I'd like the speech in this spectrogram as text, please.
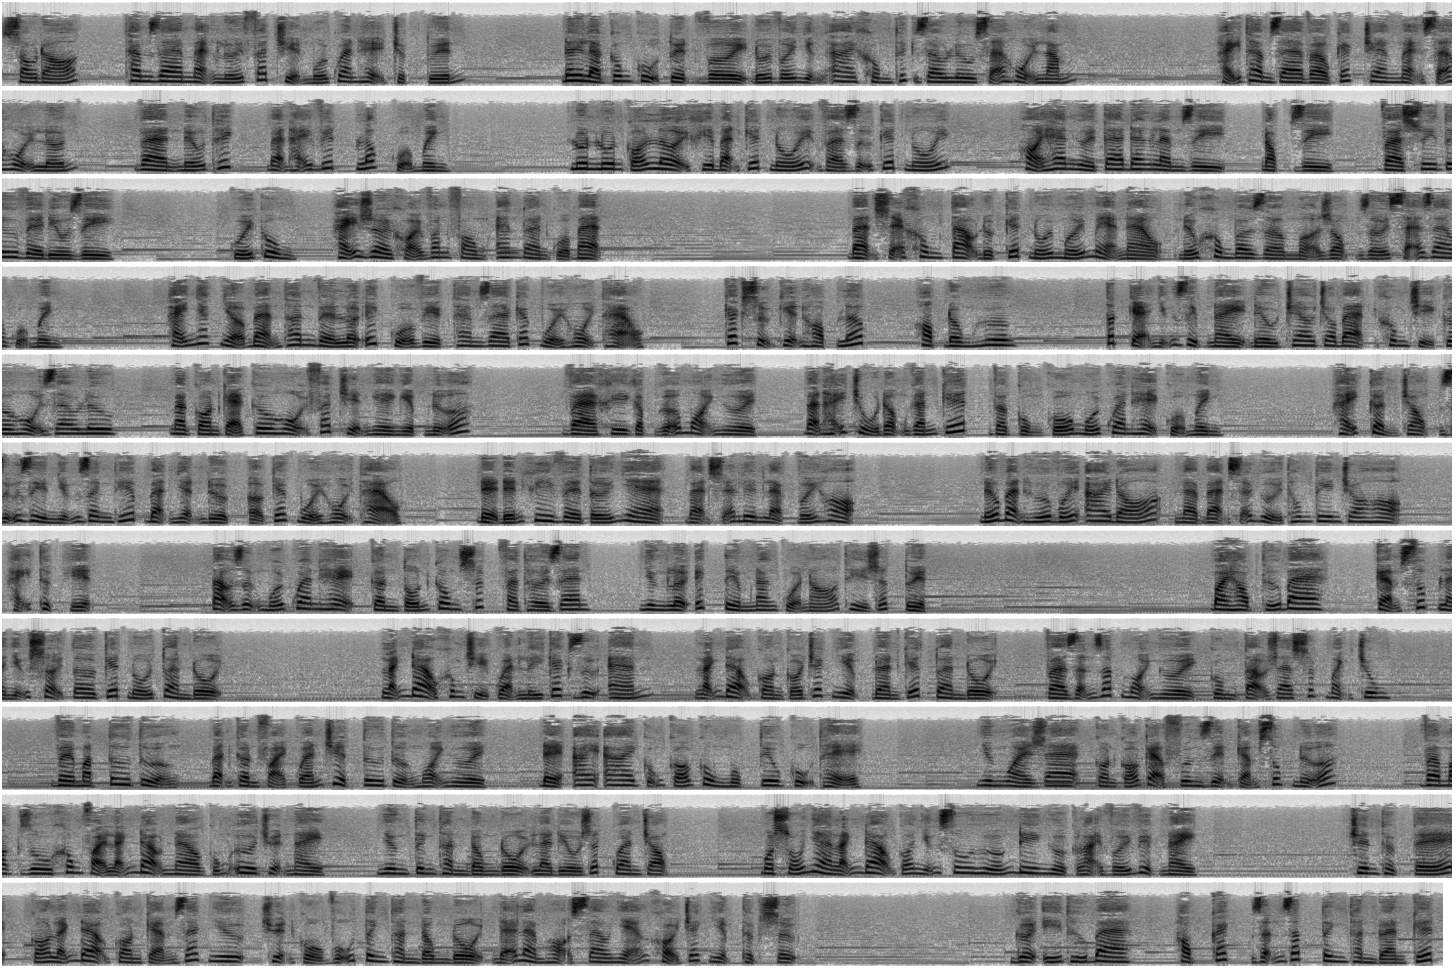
Sau đó, tham gia mạng lưới phát triển mối quan hệ trực tuyến. Đây là công cụ tuyệt vời đối với những ai không thích giao lưu xã hội lắm. Hãy tham gia vào các trang mạng xã hội lớn và nếu thích, bạn hãy viết blog của mình. Luôn luôn có lợi khi bạn kết nối và giữ kết nối. Hỏi han người ta đang làm gì, đọc gì và suy tư về điều gì. Cuối cùng, hãy rời khỏi văn phòng an toàn của bạn bạn sẽ không tạo được kết nối mới mẻ nào nếu không bao giờ mở rộng giới xã giao của mình. Hãy nhắc nhở bản thân về lợi ích của việc tham gia các buổi hội thảo, các sự kiện họp lớp, họp đồng hương. Tất cả những dịp này đều trao cho bạn không chỉ cơ hội giao lưu, mà còn cả cơ hội phát triển nghề nghiệp nữa. Và khi gặp gỡ mọi người, bạn hãy chủ động gắn kết và củng cố mối quan hệ của mình. Hãy cẩn trọng giữ gìn những danh thiếp bạn nhận được ở các buổi hội thảo, để đến khi về tới nhà bạn sẽ liên lạc với họ. Nếu bạn hứa với ai đó là bạn sẽ gửi thông tin cho họ, hãy thực hiện. Tạo dựng mối quan hệ cần tốn công sức và thời gian, nhưng lợi ích tiềm năng của nó thì rất tuyệt. Bài học thứ ba, cảm xúc là những sợi tơ kết nối toàn đội. Lãnh đạo không chỉ quản lý các dự án, lãnh đạo còn có trách nhiệm đoàn kết toàn đội và dẫn dắt mọi người cùng tạo ra sức mạnh chung về mặt tư tưởng, bạn cần phải quán triệt tư tưởng mọi người để ai ai cũng có cùng mục tiêu cụ thể. Nhưng ngoài ra còn có cả phương diện cảm xúc nữa. Và mặc dù không phải lãnh đạo nào cũng ưa chuyện này, nhưng tinh thần đồng đội là điều rất quan trọng. Một số nhà lãnh đạo có những xu hướng đi ngược lại với việc này. Trên thực tế, có lãnh đạo còn cảm giác như chuyện cổ vũ tinh thần đồng đội đã làm họ sao nhãng khỏi trách nhiệm thực sự. Gợi ý thứ ba, học cách dẫn dắt tinh thần đoàn kết.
